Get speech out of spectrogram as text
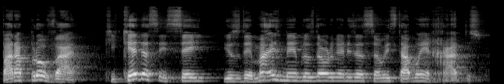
para provar que Keda Sensei e os demais membros da organização estavam errados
